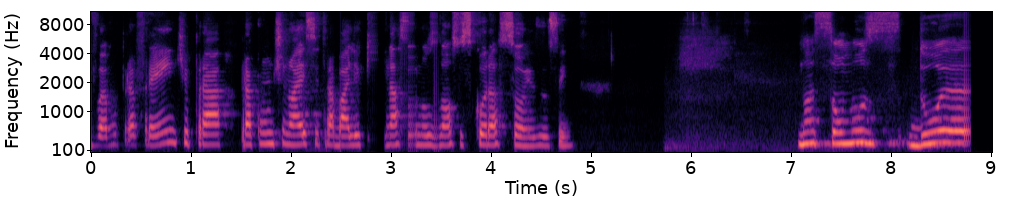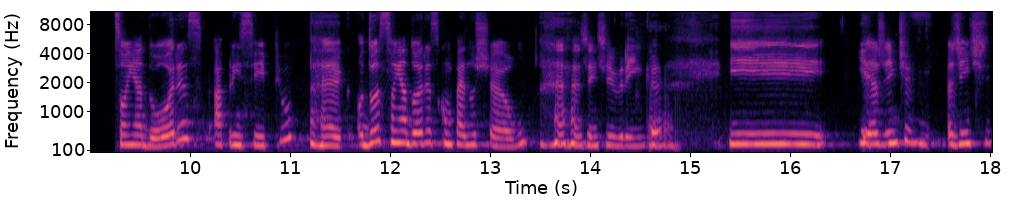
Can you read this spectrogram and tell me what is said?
vamos para frente para continuar esse trabalho que nasceu nos nossos corações, assim? Nós somos duas sonhadoras, a princípio, é, duas sonhadoras com o pé no chão, a gente brinca, uhum. e, e a gente, a gente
